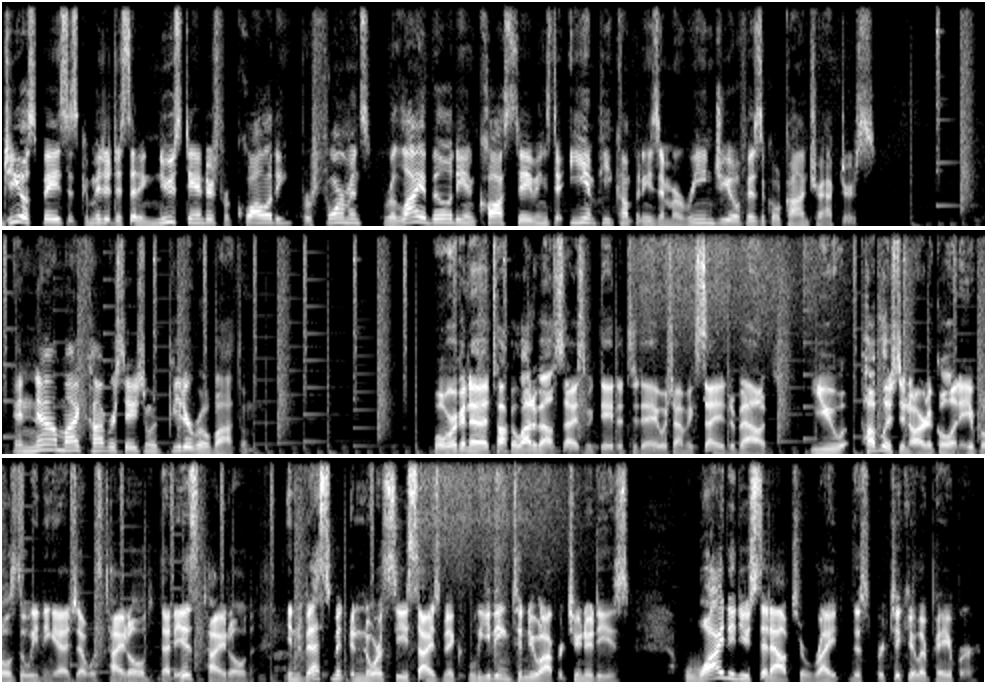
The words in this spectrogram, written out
Geospace is committed to setting new standards for quality, performance, reliability, and cost savings to E&P companies and marine geophysical contractors. And now, my conversation with Peter Robotham. Well, we're going to talk a lot about seismic data today, which I'm excited about. You published an article in April's The Leading Edge that was titled, that is titled, Investment in North Sea Seismic Leading to New Opportunities. Why did you set out to write this particular paper?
